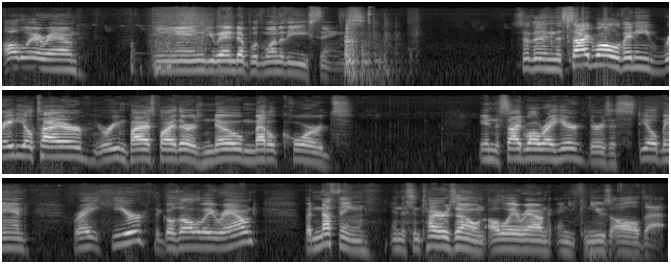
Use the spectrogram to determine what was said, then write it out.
all the way around and you end up with one of these things. So then the sidewall of any radial tire or even bias ply, there is no metal cords in the sidewall right here. There is a steel band right here that goes all the way around, but nothing in this entire zone all the way around, and you can use all of that.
